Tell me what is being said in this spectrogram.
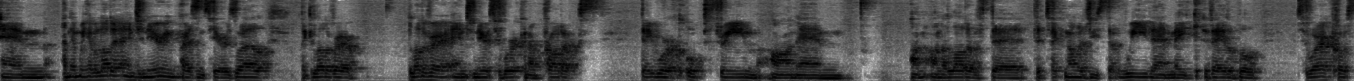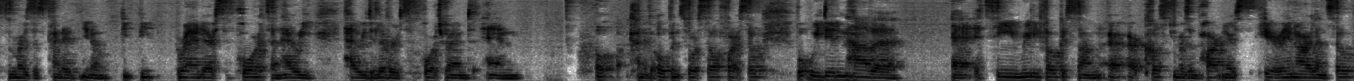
Um, and then we have a lot of engineering presence here as well. Like a lot of our a lot of our engineers who work on our products, they work upstream on um, on, on a lot of the, the technologies that we then make available to our customers as kind of you know be, be around our support and how we how we deliver support around um, kind of open source software. So, but we didn't have a a team really focused on our, our customers and partners here in Ireland. So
